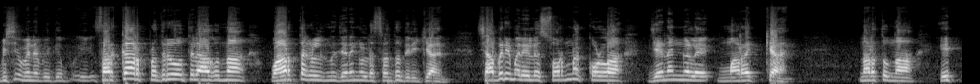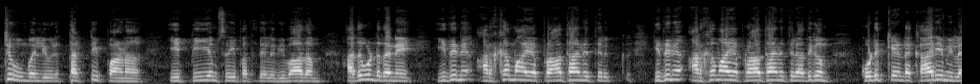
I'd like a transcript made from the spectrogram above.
വിശ സർക്കാർ പ്രതിരോധത്തിലാകുന്ന വാർത്തകളിൽ നിന്ന് ജനങ്ങളുടെ ശ്രദ്ധ തിരിക്കാൻ ശബരിമലയിലെ സ്വർണക്കൊള്ള ജനങ്ങളെ മറയ്ക്കാൻ നടത്തുന്ന ഏറ്റവും വലിയൊരു തട്ടിപ്പാണ് ഈ പി എം ശ്രീ പദ്ധതിയിലെ വിവാദം. അതുകൊണ്ട് തന്നെ ഇതിന് അർഹമായ പ്രാധാന്യത്തിൽ ഇതിന് അർഹമായ പ്രാധാന്യത്തിലധികം കൊടുക്കേണ്ട കാര്യമില്ല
